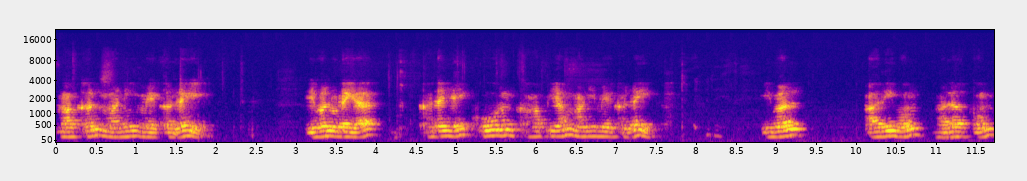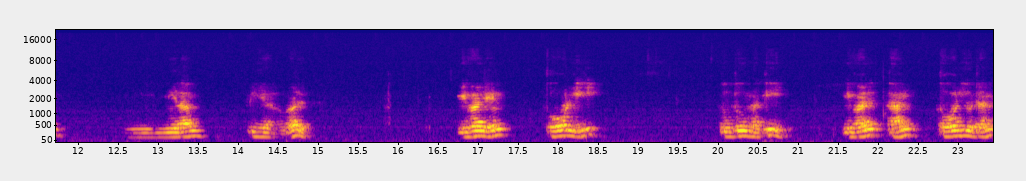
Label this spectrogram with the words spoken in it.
மகள் மணிமேகலை இவளுடைய கதையை கூறும் காப்பியம் மணிமேகலை. இவள் அறிவும் வழக்கும் நிரம்பியவள் இவளின் தோழி துதுமதி இவள் தன் தோழியுடன்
